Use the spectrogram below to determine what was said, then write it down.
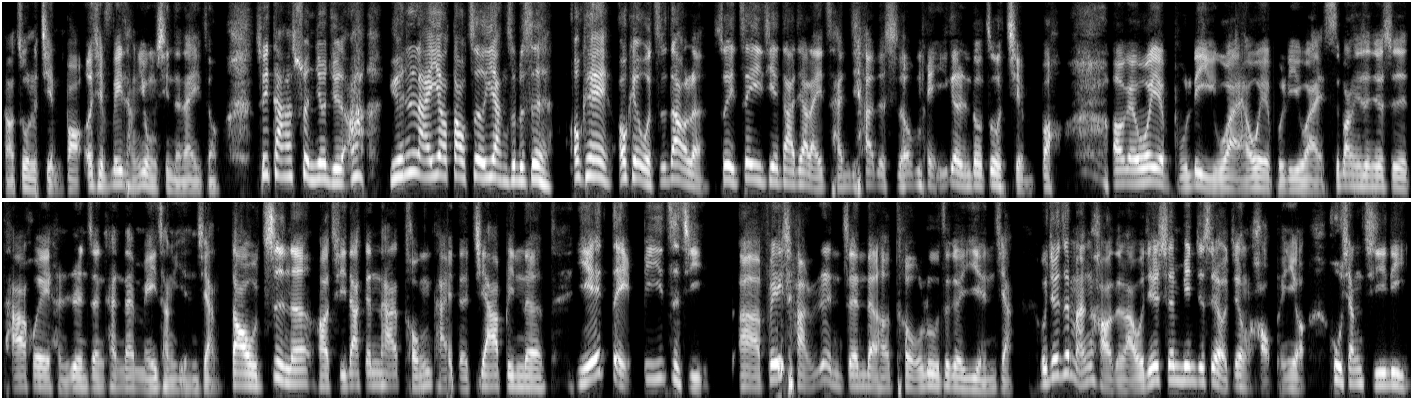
然后做了简报，而且非常用心的那一种，所以大家瞬间觉得啊，原来要到这样，是不是？OK OK，我知道了。所以这一届大家来参加的时候，每一个人都做简报。OK，我也不例外，我也不例外。斯邦医生就是他会很认真看待每一场演讲，导致呢，好，其他跟他同台的嘉宾呢，也得逼自己。啊，非常认真的和投入这个演讲，我觉得这蛮好的啦。我觉得身边就是有这种好朋友，互相激励，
